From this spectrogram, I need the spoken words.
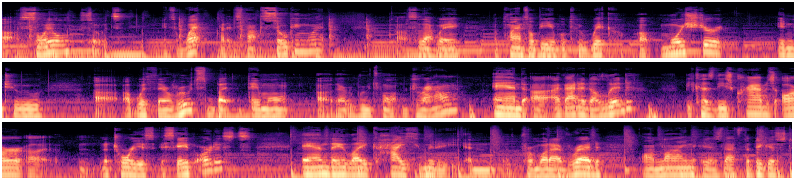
uh, soil, so it's it's wet, but it's not soaking wet. Uh, so that way, the plants will be able to wick up moisture into uh, with their roots, but they won't. Uh, their roots won't drown. And uh, I've added a lid because these crabs are notorious escape artists and they like high humidity. And from what I've read online is that's the biggest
